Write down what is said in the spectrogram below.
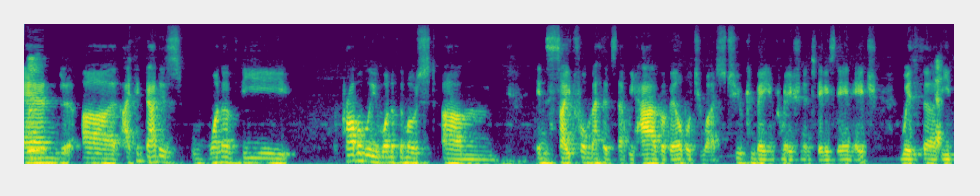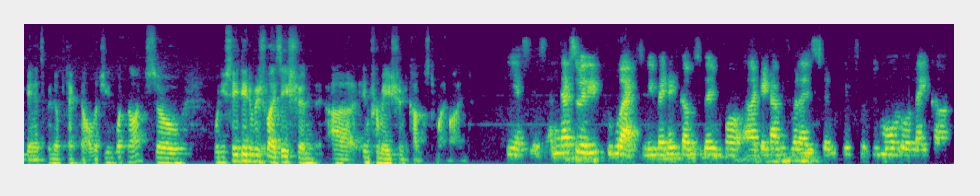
Mm. And uh, I think that is one of the probably one of the most um, insightful methods that we have available to us to convey information in today's day and age with uh, yeah. the advancement of technology and whatnot. So when you say data visualization, uh, information comes to my mind. Yes, yes, and that's very true actually. When it comes to the info, uh, data visualization, it should be more or like a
